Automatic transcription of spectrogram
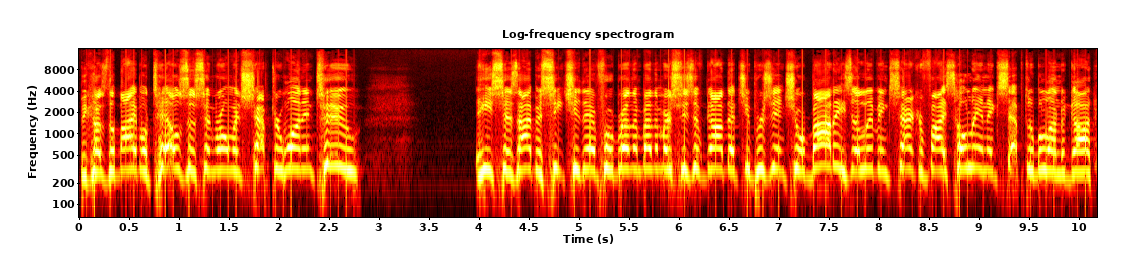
because the Bible tells us in Romans chapter 1 and 2 he says, I beseech you, therefore, brethren, by the mercies of God, that you present your bodies a living sacrifice, holy and acceptable unto God,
